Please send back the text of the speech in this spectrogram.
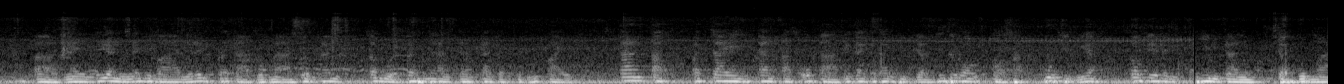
ำเอ่อในเรื่องนโยบายในเรื่องประกาศลงมาส่วนทางตำรวจก็ทำงานการการจับกลุ่มไป การตัดปัจจัยการตัดโอกาสในการกระทำผิดอย่างที่ท่านรองต่อสักดิ์พูดถึงเนี่ย ก็คือเป็นที่มีการจับกลุ่มมา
